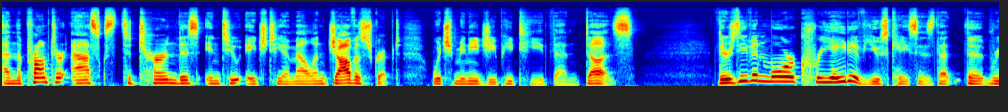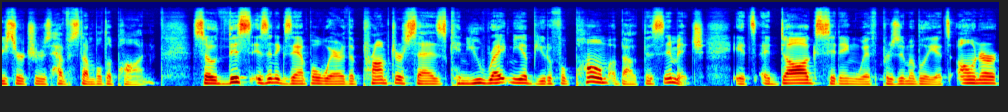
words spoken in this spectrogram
and the prompter asks to turn this into HTML and JavaScript, which Mini GPT then does. There's even more creative use cases that the researchers have stumbled upon. So, this is an example where the prompter says, Can you write me a beautiful poem about this image? It's a dog sitting with presumably its owner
